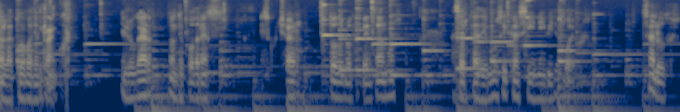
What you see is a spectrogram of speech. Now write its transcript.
a la Cueva del Rancor, el lugar donde podrás escuchar todo lo que pensamos acerca de música, cine y videojuegos. Saludos.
